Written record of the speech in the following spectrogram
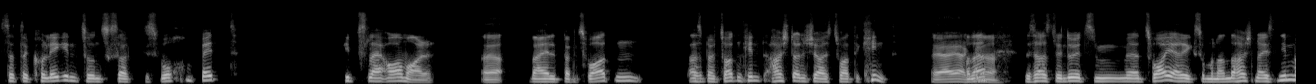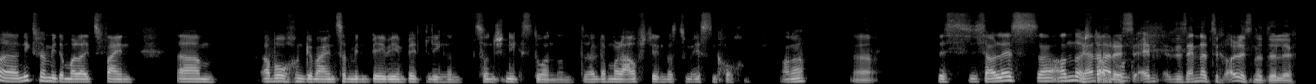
das hat eine Kollegin zu uns gesagt, das Wochenbett gibt es einmal Ja, weil beim zweiten, also beim zweiten Kind hast du dann schon als zweites Kind. Ja, ja Oder? genau. Das heißt, wenn du jetzt ein ein Zweijähriges umeinander hast, dann ist nichts mehr mit einmal als fein, ähm, eine Woche gemeinsam mit dem Baby im Bett liegen und sonst nichts tun und halt einmal aufstehen, was zum Essen kochen. Oder? Ja, Das ist alles äh, anders. ja nein, das, das ändert sich alles natürlich.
